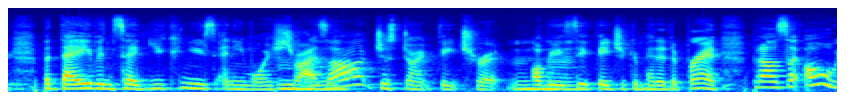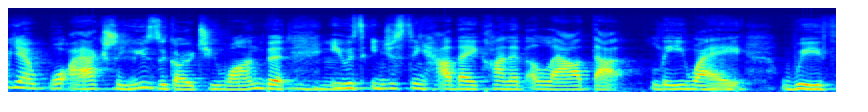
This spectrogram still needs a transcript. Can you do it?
go-to. But they even said you can use any moisturizer, just don't feature it. Obviously, feature competitive brand. But I was like, oh yeah, well, I actually use the go-to one. But Mm-hmm. it was interesting how they kind of allowed that leeway with,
